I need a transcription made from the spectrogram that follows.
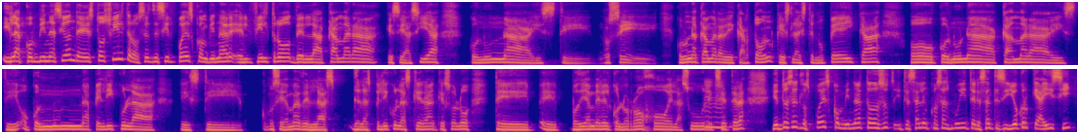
y la combinación de estos filtros, es decir, puedes combinar el filtro de la cámara que se hacía con una, este, no sé, con una cámara de cartón que es la estenopeica, o con una cámara, este, o con una película, este, ¿cómo se llama? De las, de las películas que eran que solo te eh, podían ver el color rojo, el azul, etcétera. Y entonces los puedes combinar todos esos y te salen cosas muy interesantes. Y yo creo que ahí sí,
